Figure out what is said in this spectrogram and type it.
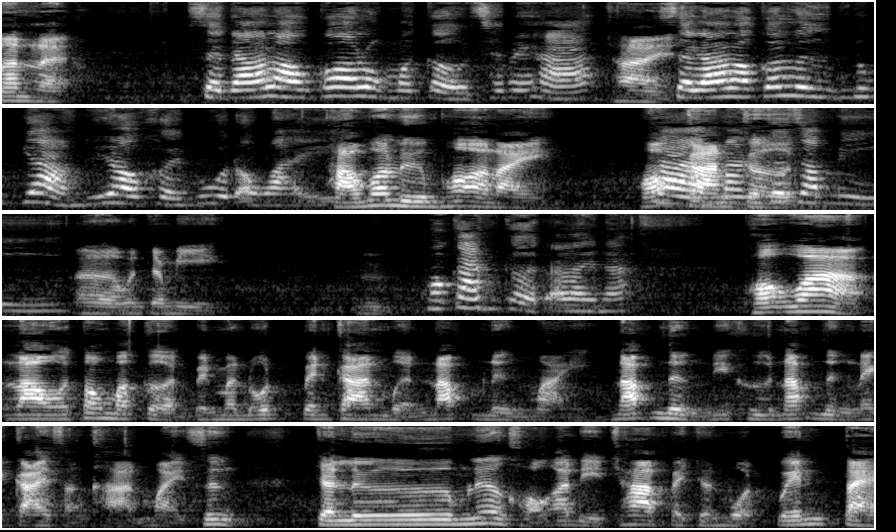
นั่นแหละ เสร็จแล้วเราก็ลงมาเกิดใช่ไหมคะ ใช่ เสร็จแล้วเราก็ลืมทุกอย่างที่เราเคยพูดเอาไว้ถามว่าลืมเพราะอะไร เพราะแต่การมันเกิก็ดจะมี เออ มันจะมี เพราะการเกิดอะไรนะ เพราะว่าเราต้องมาเกิดเป็นมนุษย์เป็นการเหมือนนับหนึ่งใหม่ นับหนึ่งนี่คือนับหนึ่งในกายสังขารใหม่ ซึ่งจะลืมเรื่องของอดีตชาติไปจนหมดเว้นแต่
